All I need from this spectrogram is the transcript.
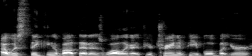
I was thinking about that as well. Like if you're training people, but you're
